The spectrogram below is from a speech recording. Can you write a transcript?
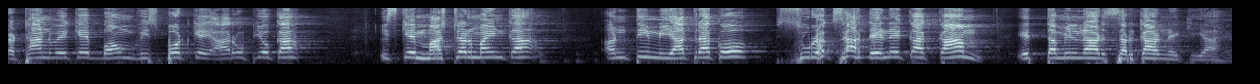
अट्ठानवे के बॉम्ब विस्फोट के आरोपियों का इसके मास्टरमाइंड का अंतिम यात्रा को सुरक्षा देने का काम ये तमिलनाडु सरकार ने किया है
